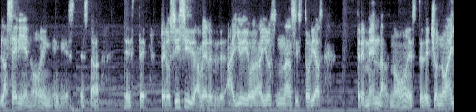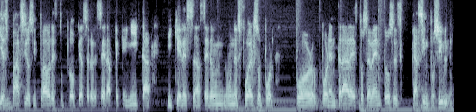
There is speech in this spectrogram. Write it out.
la, serie, ¿no? En, esta, este, pero sí, sí, a ver, hay, hay unas historias tremendas, ¿no? Este, de hecho, no hay espacio si tú abres tu propia cervecera pequeñita y quieres hacer un, esfuerzo por, por, por entrar a estos eventos, es casi imposible.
